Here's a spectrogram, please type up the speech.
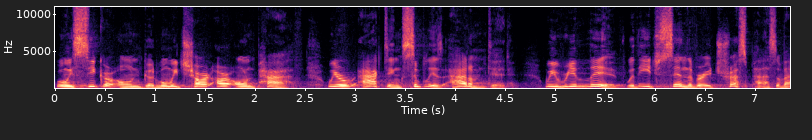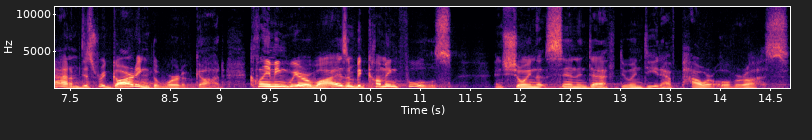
when we seek our own good, when we chart our own path, we are acting simply as Adam did. We relive with each sin the very trespass of Adam, disregarding the word of God, claiming we are wise and becoming fools and showing that sin and death do indeed have power over us.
